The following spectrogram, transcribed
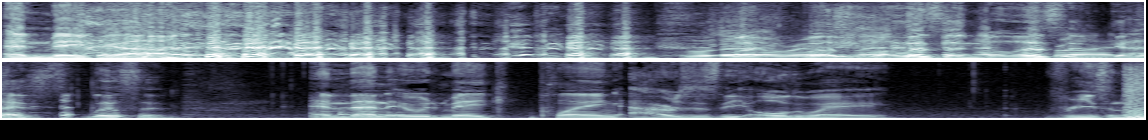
and make. Uh, Real, but, real but- but listen, but listen, guys, listen. And then it would make playing ours is the old way reasonable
